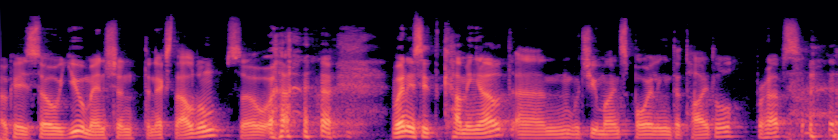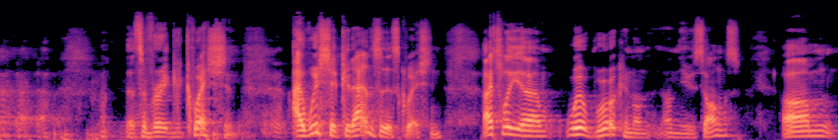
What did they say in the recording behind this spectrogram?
Okay, so you mentioned the next album. So, when is it coming out? And would you mind spoiling the title, perhaps? That's a very good question. I wish I could answer this question. Actually, um, we're working on, on new songs, um,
